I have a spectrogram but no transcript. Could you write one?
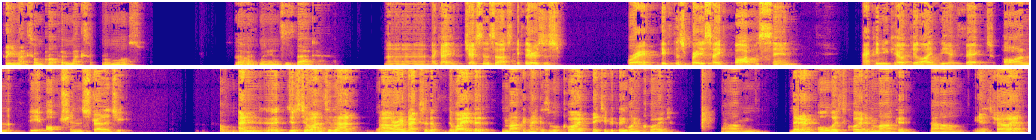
for your maximum profit and maximum loss. So hopefully answers that. Uh, okay, Jason has asked if there is a spread, if the spread is say five percent, how can you calculate the effect on the option strategy? And uh, just to answer that uh, right back, so the, the way that market makers will quote, they typically won't quote um, they don't always quote in the market um, in Australia.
